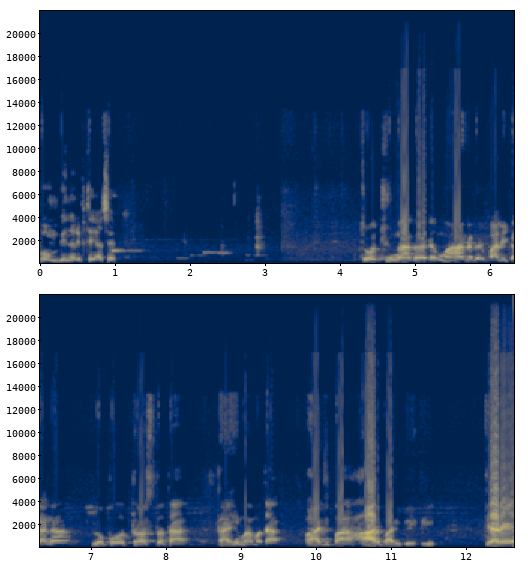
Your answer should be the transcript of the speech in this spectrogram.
ફોર્મ બિનહરીફ થયા છે. જો જુનાગઢ મહાનગરપાલિકાના લોકો ત્રસ્ત હતા ત્રાહિમામ હતા, ભાજપા હાર ભારી ગઈ હતી. ત્યારે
